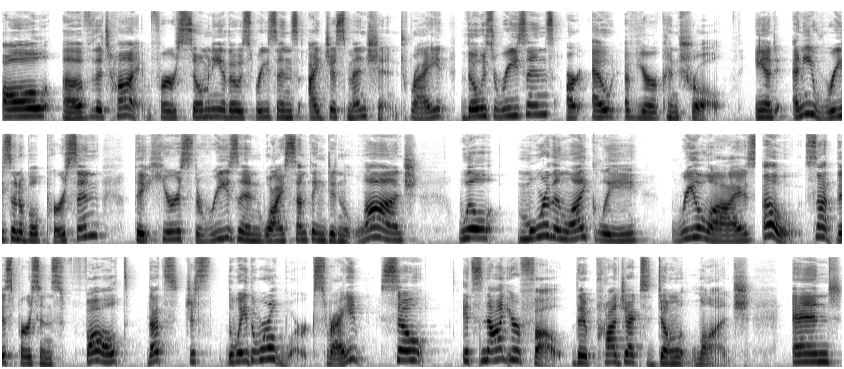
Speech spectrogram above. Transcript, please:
all of the time for so many of those reasons I just mentioned, right? Those reasons are out of your control. And any reasonable person that hears the reason why something didn't launch will more than likely realize, oh, it's not this person's fault. That's just the way the world works, right? So it's not your fault that projects don't launch. And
